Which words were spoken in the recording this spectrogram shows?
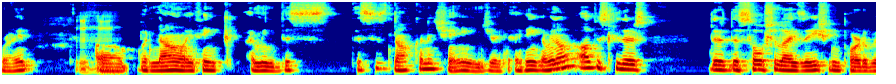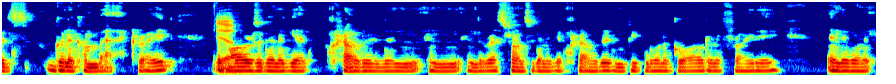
right? Mm-hmm. Uh, but now I think, I mean, this this is not going to change. I, I, think, I mean, obviously there's the the socialization part of it's going to come back, right? The yeah. bars are going to get crowded, and, and and the restaurants are going to get crowded, and people want to go out on a Friday, and they want to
